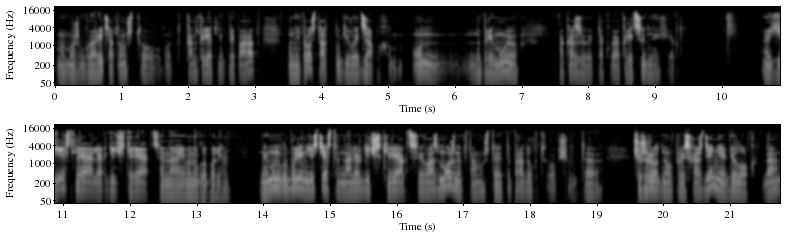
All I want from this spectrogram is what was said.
мы можем говорить о том, что вот конкретный препарат, он не просто отпугивает запахом, он напрямую оказывает такой акарицидный эффект. Есть ли аллергические реакции на иммуноглобулин? На иммуноглобулин, естественно, аллергические реакции возможны, потому что это продукт, в общем-то, чужеродного происхождения, белок, да,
